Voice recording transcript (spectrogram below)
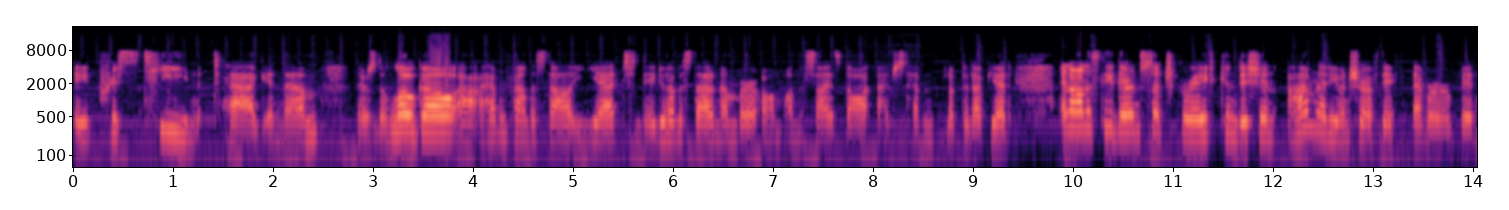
a pristine tag in them. There's the logo. Uh, I haven't found the style yet. They do have a style number um, on the size dot. I just haven't looked it up yet. And honestly, they're in such great condition. I'm not even sure if they've ever been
